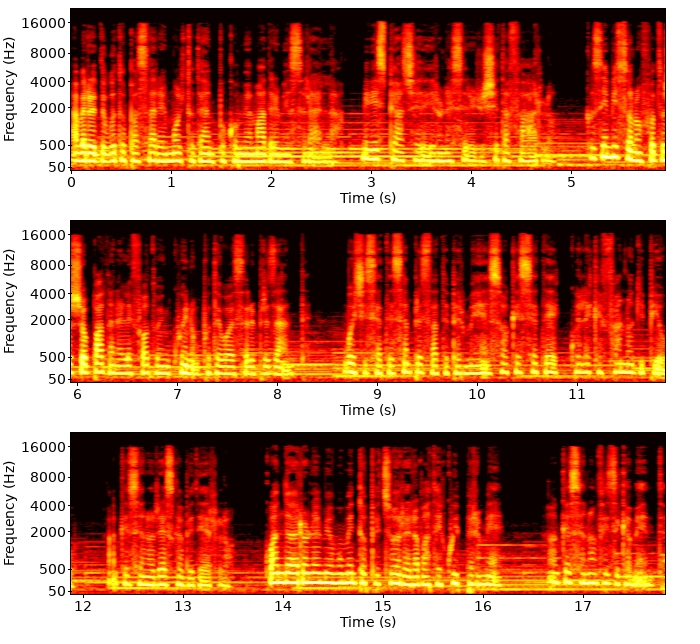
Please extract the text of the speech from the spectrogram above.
Avrei dovuto passare molto tempo con mia madre e mia sorella. Mi dispiace di non essere riuscita a farlo. Così mi sono photoshoppata nelle foto in cui non potevo essere presente. Voi ci siete sempre state per me e so che siete quelle che fanno di più, anche se non riesco a vederlo. Quando ero nel mio momento peggiore eravate qui per me, anche se non fisicamente.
